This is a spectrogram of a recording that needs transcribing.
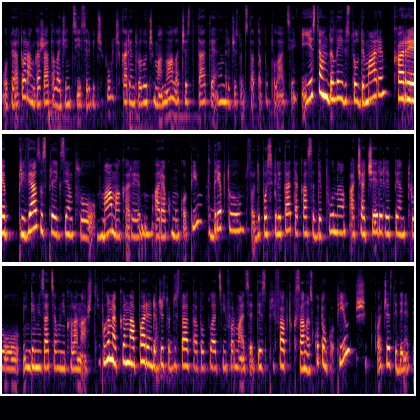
operator angajat al Agenției Servicii Publice care introduce manual aceste date în Registrul de Stat a Populației. Este un delay destul de mare care privează, spre exemplu, mama care are acum un copil de dreptul sau de posibilitatea ca să depună acea cerere pentru indemnizația unică la naștere. Până când apare în Registrul de Stat a Populației informația despre faptul că s-a născut un copil și cu acest IDNP,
